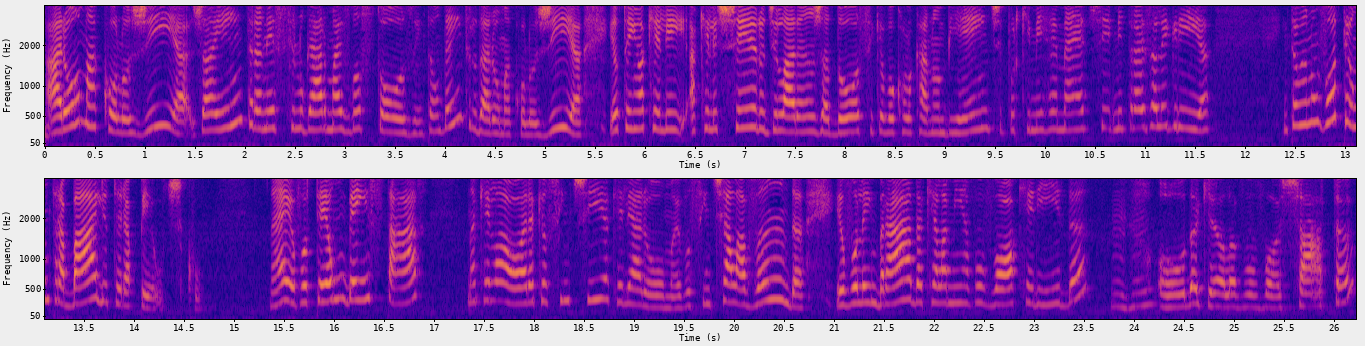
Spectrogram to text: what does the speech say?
A aromacologia já entra nesse lugar mais gostoso. Então, dentro da aromacologia, eu tenho aquele, aquele cheiro de laranja doce que eu vou colocar no ambiente, porque me remete, me traz alegria. Então, eu não vou ter um trabalho terapêutico, né? Eu vou ter um bem-estar naquela hora que eu senti aquele aroma. Eu vou sentir a lavanda, eu vou lembrar daquela minha vovó querida, ou daquela vovó chata,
